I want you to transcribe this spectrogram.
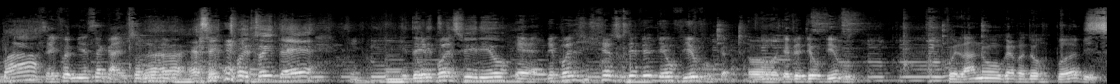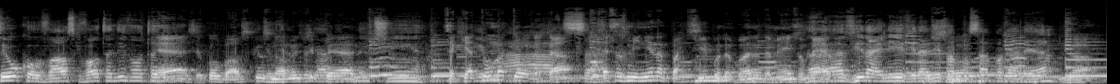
Bah. Essa aí foi minha sacada. Só ah, essa aí foi tua ideia. Sim. E daí depois, transferiu. É, depois a gente fez o DVD ao vivo. O DVD ao vivo foi lá no gravador Pub. Seu Kowalski, volta ali, volta ali. É, seu Kowalski, os nomes de pedra. Isso aqui é a que turma massa. toda, tá? Essas meninas participam da banda também, são Ah, vira ali, vira ali pra mostrar pra galera. Não.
